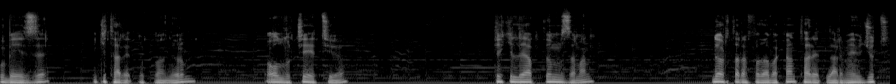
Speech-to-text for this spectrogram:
bu base'i 2 taretle kullanıyorum. Oldukça yetiyor. Şekilde yaptığımız zaman dört tarafa da bakan taretler mevcut.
